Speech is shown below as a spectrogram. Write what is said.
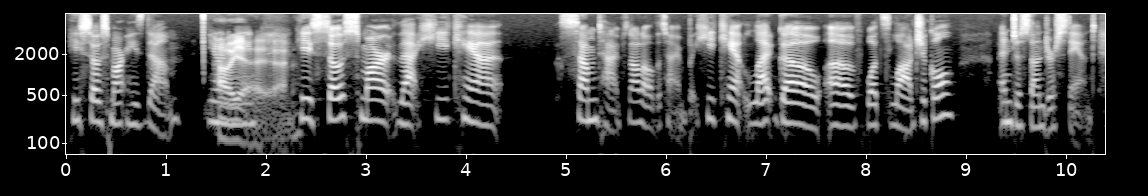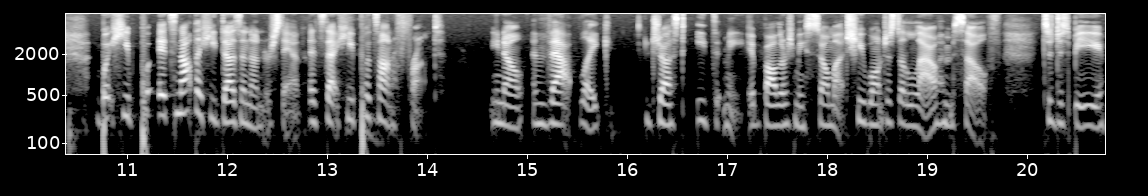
He's so smart. He's dumb. You know Oh, what I yeah, mean? yeah, I know. He's so smart that he can't. Sometimes, not all the time, but he can't let go of what's logical and just understand. But he, it's not that he doesn't understand. It's that he puts on a front, you know, and that like just eats at me. It bothers me so much. He won't just allow himself to just be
